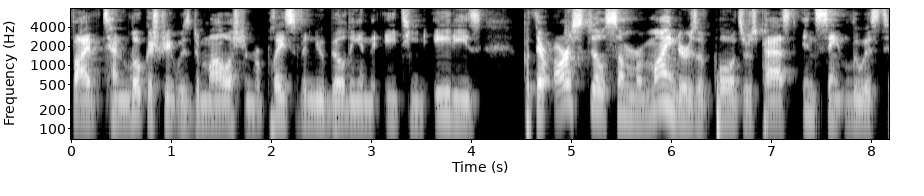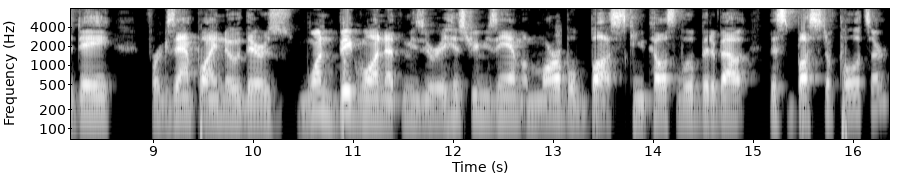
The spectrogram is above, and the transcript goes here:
510 Locust Street was demolished and replaced with a new building in the 1880s. But there are still some reminders of Pulitzer's past in St. Louis today. For example, I know there's one big one at the Missouri History Museum, a marble bust. Can you tell us a little bit about this bust of Pulitzer?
